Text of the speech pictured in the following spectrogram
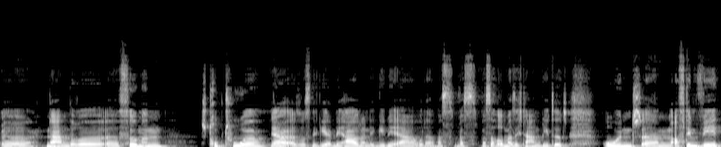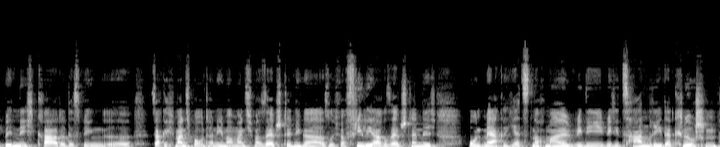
äh, eine andere äh, Firmen Struktur, ja, also ist eine GmbH oder eine GbR oder was, was, was auch immer sich da anbietet. Und ähm, auf dem Weg bin ich gerade, deswegen äh, sage ich manchmal Unternehmer, manchmal Selbstständiger. Also ich war viele Jahre selbstständig und merke jetzt nochmal, wie die, wie die Zahnräder knirschen,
